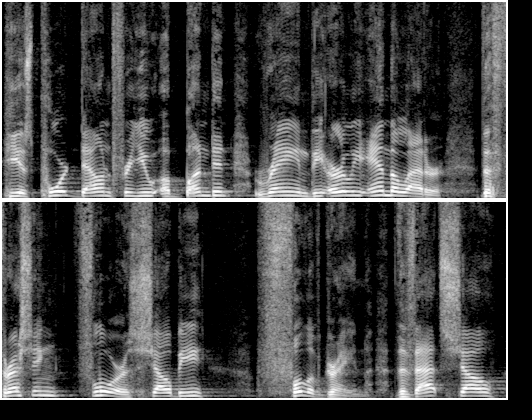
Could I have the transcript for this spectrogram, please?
He has poured down for you abundant rain, the early and the latter. The threshing floors shall be full of grain, the vats shall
